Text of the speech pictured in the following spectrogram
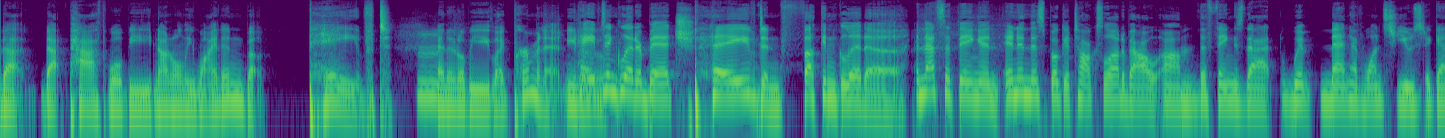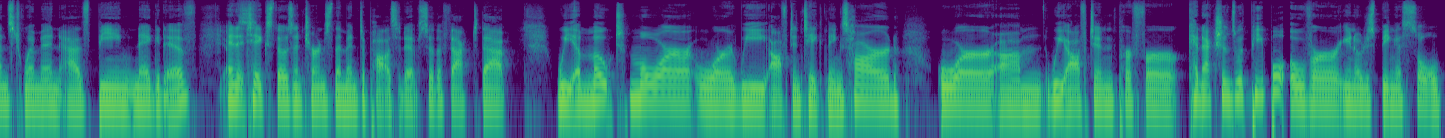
that that path will be not only widened but paved, and it'll be like permanent. You. Paved know, in glitter, bitch. paved and fucking glitter. And that's the thing. And, and in this book, it talks a lot about um, the things that wom- men have once used against women as being negative, and it takes those and turns them into positive. So the fact that we emote more, or we often take things hard, or um, we often prefer connections with people over, you know, just being a soul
